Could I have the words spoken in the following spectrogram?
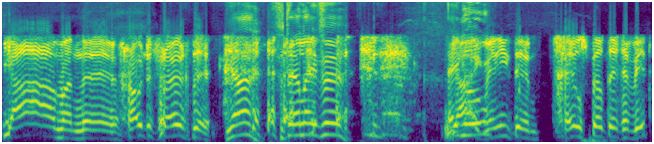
Ja, man, eh, grote vreugde. Ja, vertel even. 1-0. Ja, ik weet niet. eh, Geel speelt tegen Wit.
